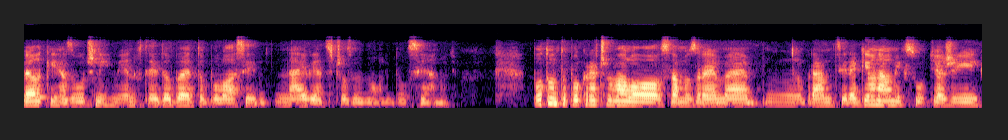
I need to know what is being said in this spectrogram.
veľkých a zvučných mien v tej dobe to bolo asi najviac, čo sme mohli dosiahnuť. Potom to pokračovalo samozrejme mm, v rámci regionálnych súťaží.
